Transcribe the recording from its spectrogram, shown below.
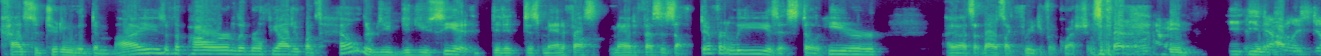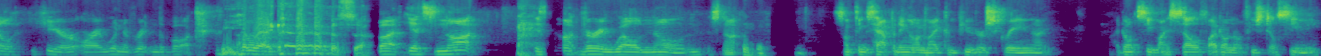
constituting the demise of the power liberal theology once held, or do you, did you see it? Did it just manifest manifest itself differently? Is it still here? I know that's that's like three different questions, but I mean, it's you know, definitely I, still here, or I wouldn't have written the book. right. so. But it's not it's not very well known. It's not mm-hmm. something's happening on my computer screen. I I don't see myself. I don't know if you still see me.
